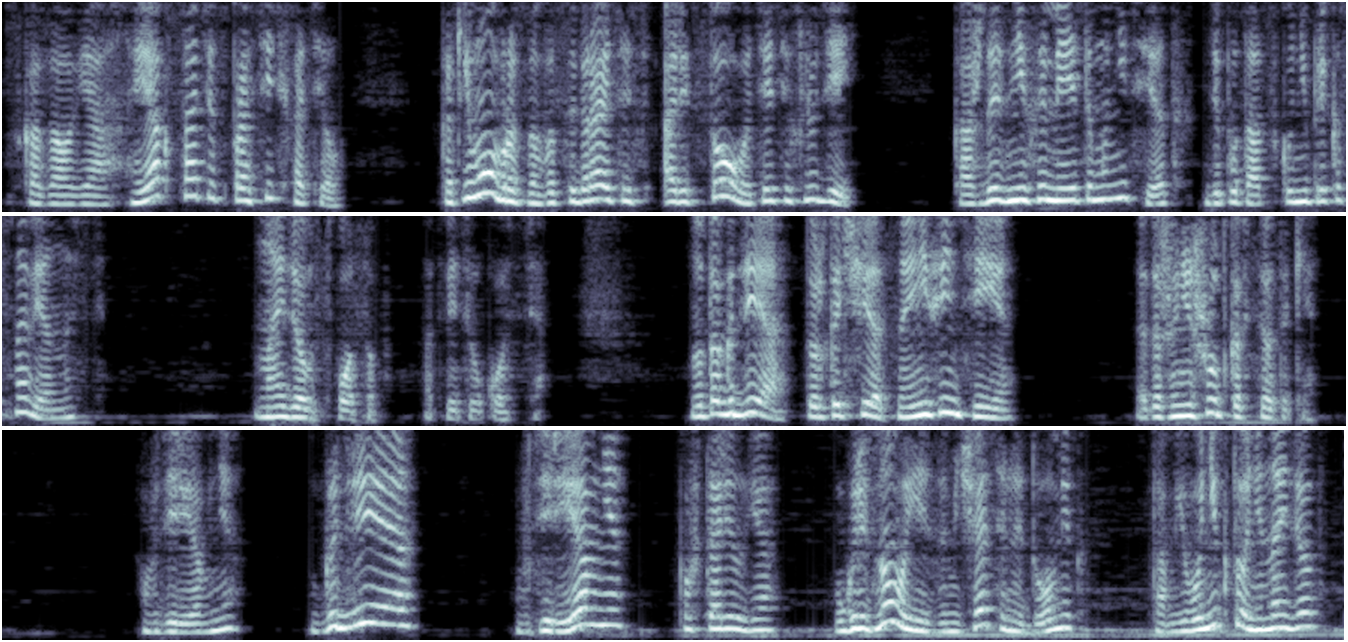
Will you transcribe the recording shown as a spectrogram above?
сказал я. — Я, кстати, спросить хотел. Каким образом вы собираетесь арестовывать этих людей? Каждый из них имеет иммунитет, депутатскую неприкосновенность. — Найдем способ, — ответил Костя. — Ну так где? Только честно, и не финти. Это же не шутка все-таки. — В деревне. — Где? — В деревне, — повторил я. — У Грязнова есть замечательный домик. Там его никто не найдет. —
